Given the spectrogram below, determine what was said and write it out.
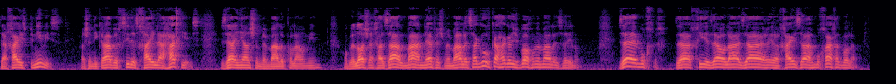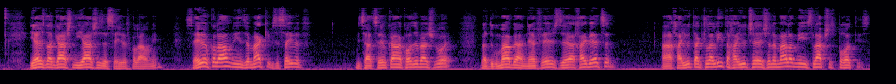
זה החיות פנימית, מה שנקרא בחסידס חי להחייס, זה העניין של ממלא כל העלמין, ובלושן חז"ל, מה הנפש ממלא את הגוף, ככה הקדוש ברוך הוא ממלא את אילון. זה מוכרח, זה הכי, זה העולה, זה החייס המוכחת בעולם. יש דרגה שנייה שזה סבב כל העלמין. סבב כל העלמין זה מקיף, זה סבב. מצד סבב כאן הכל זה בהשבוע. והדוגמה בהנפש זה החי בעצם. החיות הכללית, החיות שלמעלה מסלאפשוס פרוטיס.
